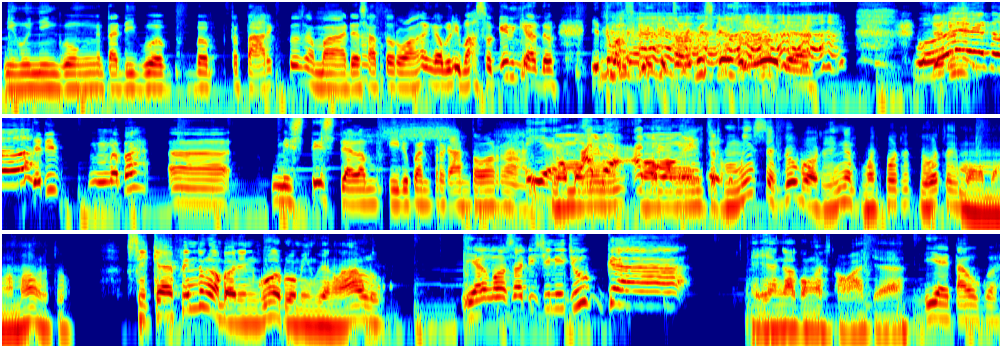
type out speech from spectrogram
nyinggung-nyinggung tadi gue tertarik tuh sama ada satu ruangan nggak boleh masukin gak tuh itu masukin ke cermis kan seru deh Boleh tuh. jadi mm, apa eh, mistis dalam kehidupan perkantoran Iya, ngomongin ada, ada, ngomongin ada kayak cermis ya gue baru inget. Gue gue tadi mau ngomong sama lu tuh. Si Kevin tuh ngabarin gue dua minggu yang lalu. ya nggak usah di sini juga Eh, ya nggak gue nggak tahu aja. iya tahu gue.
